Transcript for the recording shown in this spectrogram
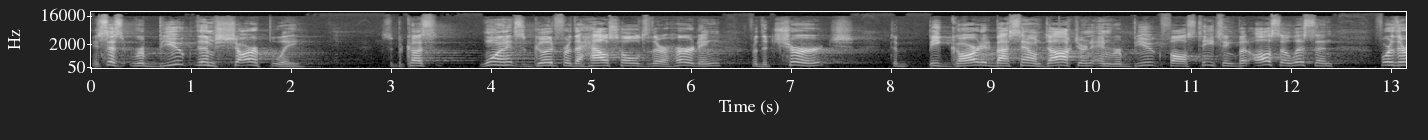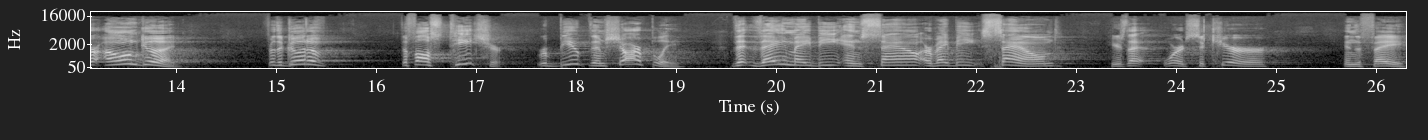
It says, rebuke them sharply. So because, one, it's good for the households they're hurting, for the church to be guarded by sound doctrine and rebuke false teaching, but also, listen, for their own good, for the good of the false teacher rebuke them sharply, that they may be in sound, or may be sound, here's that word, secure in the faith.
